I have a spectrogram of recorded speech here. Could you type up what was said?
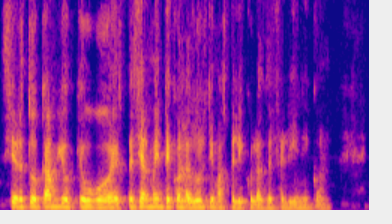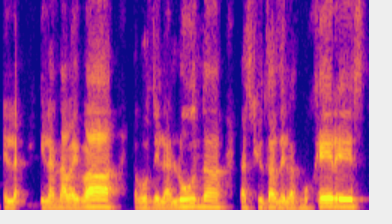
cierto cambio que hubo especialmente con las últimas películas de Fellini, con el, Y la nave va, La voz de la luna, La ciudad de las mujeres,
